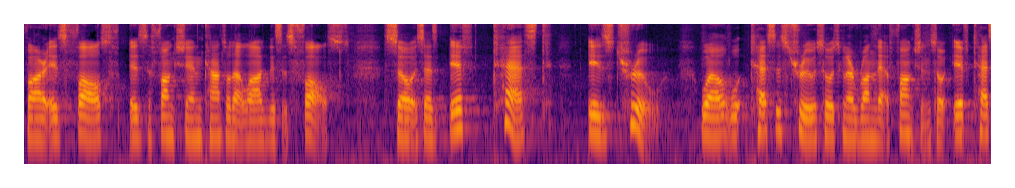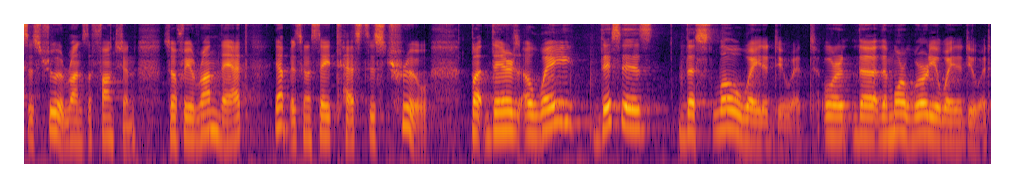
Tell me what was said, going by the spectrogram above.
var is false is the function console.log this is false. So it says if test is true well test is true so it's going to run that function. So if test is true it runs the function. So if we run that yep it's going to say test is true. But there's a way this is the slow way to do it, or the, the more wordy way to do it.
